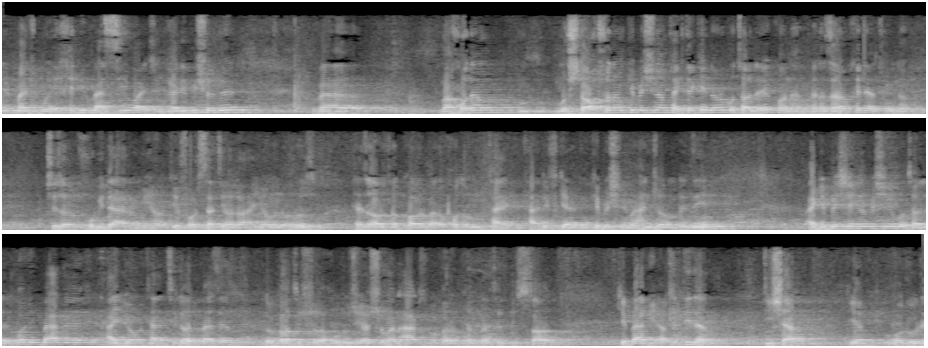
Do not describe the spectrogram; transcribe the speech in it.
یه مجموعه خیلی وسیع و عجیب غریبی شده و من خودم مشتاق شدم که بشینم تک تک اینا رو مطالعه کنم. به نظرم خیلی از تو اینا چیزای خوبی در میاد. یه فرصتی حالا ایام نوروز هزار تا کار برای خودمون تعریف کردیم که بشینیم انجام بدیم. اگه بشه اینو بشینیم مطالعه کنیم. بعد ایام تعطیلات بعضی از نکاتش رو و خروجیاش رو من عرض بکنم خدمت دوستان که بقیه دیدم دیشب یه مرور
